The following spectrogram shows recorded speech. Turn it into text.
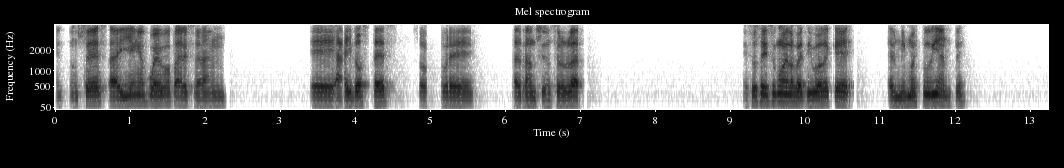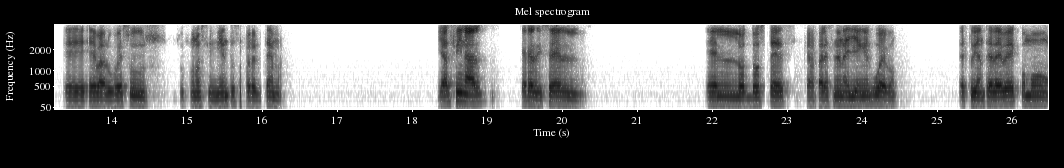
Entonces, ahí en el juego aparecerán, eh, hay dos tests sobre la traducción celular. Eso se hizo con el objetivo de que el mismo estudiante eh, evalúe sus, sus conocimientos sobre el tema. Y al final, que realice el, el- los dos tests que aparecen allí en el juego, el estudiante debe, como,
